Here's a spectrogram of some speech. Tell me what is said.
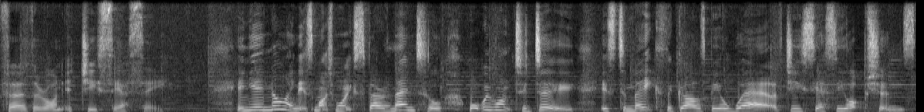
further on at GCSE. In year nine, it's much more experimental. What we want to do is to make the girls be aware of GCSE options.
